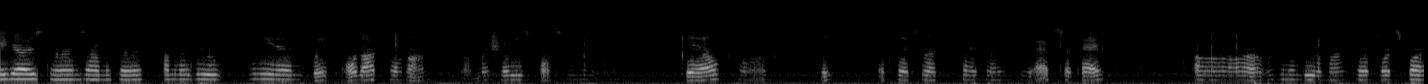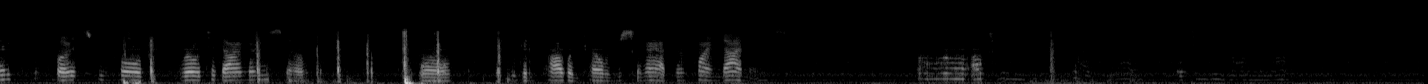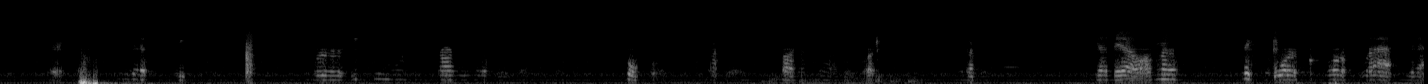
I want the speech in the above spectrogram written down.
Hey guys, Terrence Amateur. I'm gonna do me and wait, hold on, hold on. I'm gonna show you to be Dale, hold on. Wait, X X X type two X, okay? Uh we're gonna do a Minecraft Let's Play, but it's be called Road to Diamonds, so well you could probably tell we're just gonna have to find diamonds. Uh I'll turn the TV volume up. There you go. We got 18. We're 18 more subscribers after this episode. Hopefully. Not really. Probably not but whatever. Yeah, Dale, I'm gonna pick or or laugh yeah.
